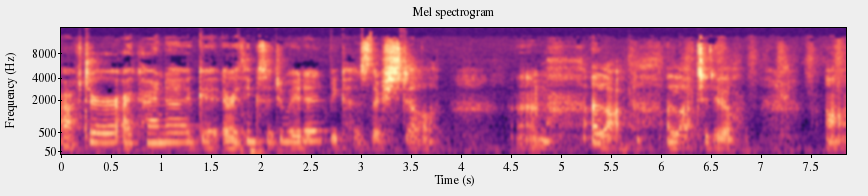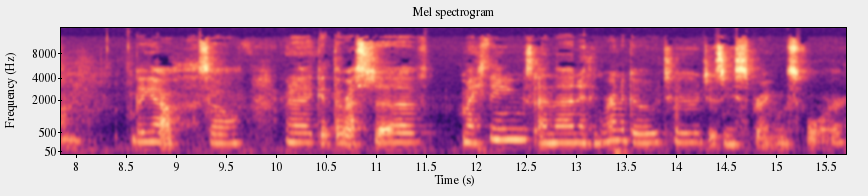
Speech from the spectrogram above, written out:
after I kind of get everything situated because there's still um, a lot, a lot to do. Um, but yeah, so we're gonna get the rest of my things and then I think we're gonna go to Disney Springs for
